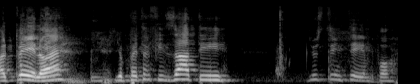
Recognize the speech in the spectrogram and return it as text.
Al pelo, eh? Li ho petrifizzati giusto in tempo.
